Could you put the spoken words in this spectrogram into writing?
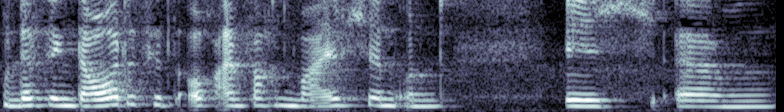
Und deswegen dauert es jetzt auch einfach ein Weilchen und ich ähm,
